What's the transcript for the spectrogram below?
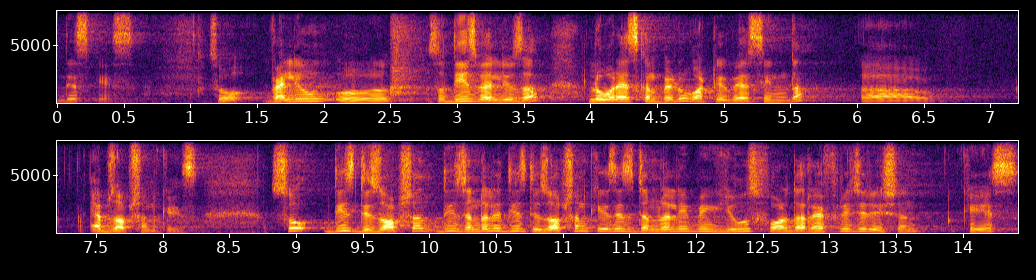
this case. So value, uh, so these values are lower as compared to what we have seen in the uh, absorption case. So these desorption, these generally these desorption case is generally being used for the refrigeration case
